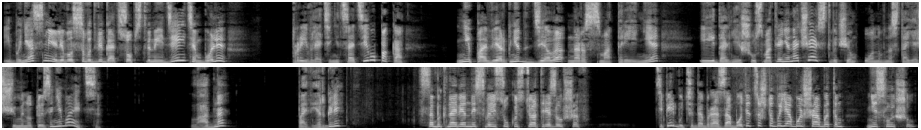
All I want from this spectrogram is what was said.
ибо не осмеливался выдвигать собственные идеи, тем более проявлять инициативу, пока не повергнет дело на рассмотрение и дальнейшее усмотрение начальства, чем он в настоящую минуту и занимается. Ладно, повергли. С обыкновенной своей сухостью отрезал шеф. Теперь будьте добры озаботиться, чтобы я больше об этом не слышал.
